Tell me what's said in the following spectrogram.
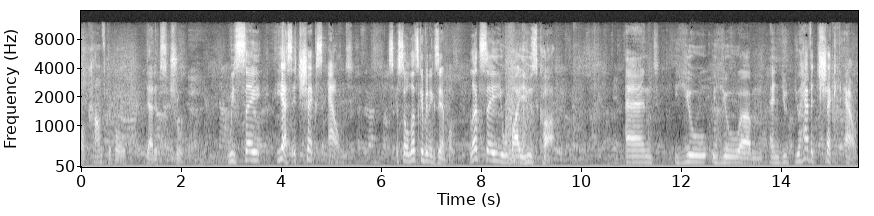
or comfortable that it's true. We say yes it checks out. So, so let's give an example. Let's say you buy a used car and you you um, and you you have it checked out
